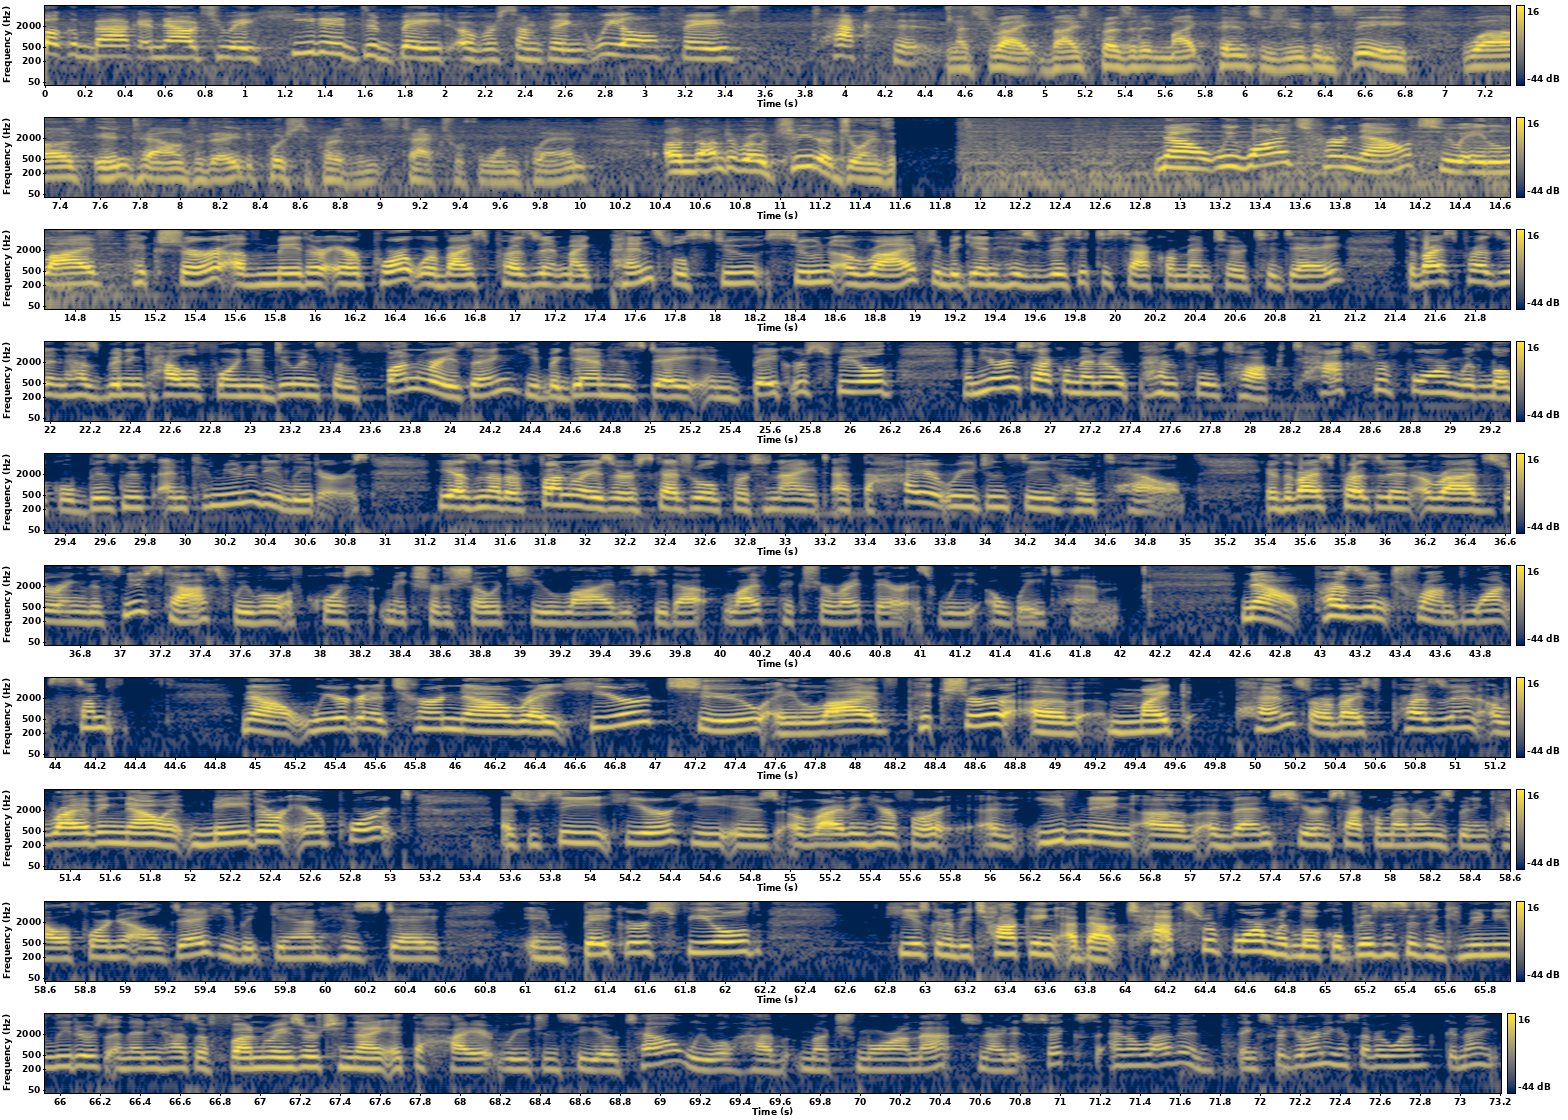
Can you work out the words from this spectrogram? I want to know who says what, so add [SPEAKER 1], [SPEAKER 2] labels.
[SPEAKER 1] Welcome back, and now to a heated debate over something we all face taxes.
[SPEAKER 2] That's right. Vice President Mike Pence, as you can see, was in town today to push the president's tax reform plan. Ananda Rochita joins us.
[SPEAKER 1] Now, we want to turn now to a live picture of Mather Airport, where Vice President Mike Pence will soon arrive to begin his visit to Sacramento today. The Vice President has been in California doing some fundraising. He began his day in Bakersfield. And here in Sacramento, Pence will talk tax reform with local business and community leaders. He has another fundraiser scheduled for tonight at the Hyatt Regency Hotel. If the Vice President arrives during this newscast, we will, of course, make sure to show it to you live. You see that live picture right there as we await him. Now, President Trump wants some. Now, we are going to turn now right here to a live picture of Mike Pence, our vice president, arriving now at Mather Airport. As you see here, he is arriving here for an evening of events here in Sacramento. He's been in California all day. He began his day in Bakersfield. He is going to be talking about tax reform with local businesses and community leaders, and then he has a fundraiser tonight at the Hyatt Regency Hotel. We will have much more on that tonight at 6 and 11. Thanks for joining us, everyone. Good night.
